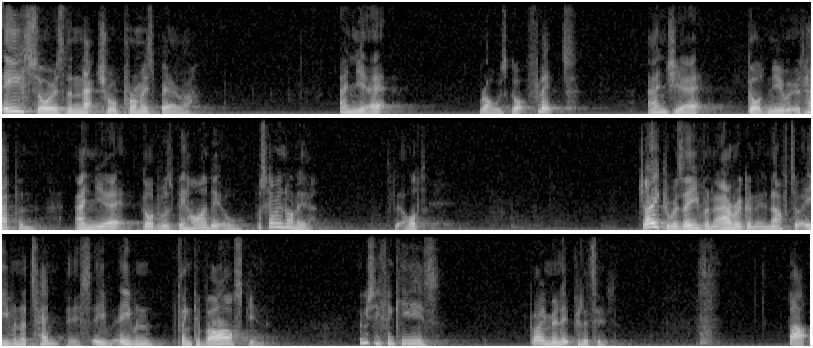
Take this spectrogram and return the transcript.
Esau is the natural promise bearer. And yet, roles got flipped. And yet, God knew it would happen. And yet, God was behind it all. What's going on here? It's a bit odd. Jacob was even arrogant enough to even attempt this, even think of asking. Who does he think he is? Very manipulative. But,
